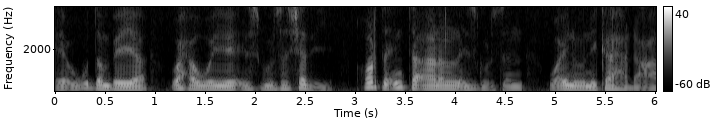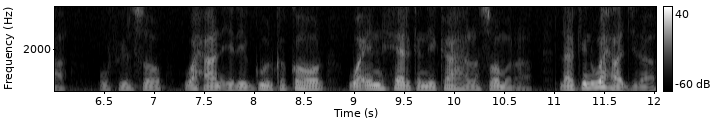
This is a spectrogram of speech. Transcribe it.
ee ugu dambeeya waxa weeye isguursashadii. Horta inta aanan la isguursan waa inuu nikaaxa dhacaa. U fiirso waxaan idhi guurka ka hor waa in heerka nikaaxa la soo maraa. Laakiin waxaa jira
